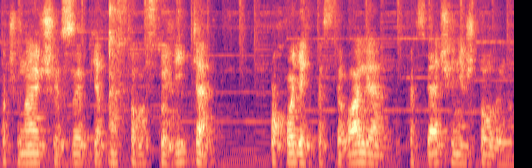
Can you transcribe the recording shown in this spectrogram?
починаючи з 15 століття, проходять фестивалі, присвячені штолину.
